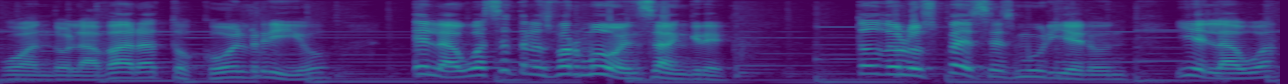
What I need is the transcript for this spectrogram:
Cuando la vara tocó el río, el agua se transformó en sangre. Todos los peces murieron y el agua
